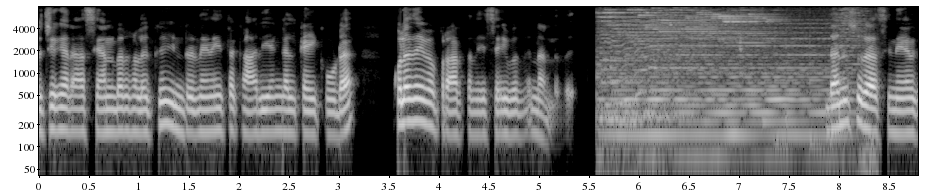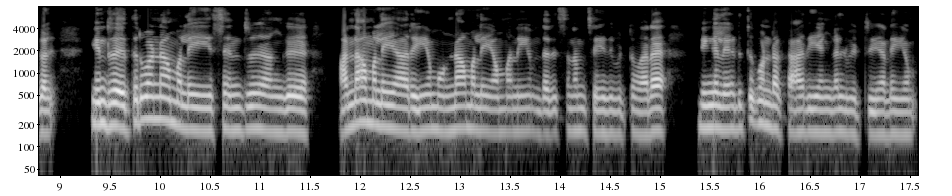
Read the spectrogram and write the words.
ருச்சிகராசி அன்பர்களுக்கு இன்று நினைத்த காரியங்கள் கைகூட குலதெய்வ பிரார்த்தனை செய்வது நல்லது. தனுசு ராசி நேர்கள் இன்று திருவண்ணாமலையை சென்று அங்கு அண்ணாமலையாரையும் உண்ணாமலை அம்மனையும் தரிசனம் செய்துவிட்டு வர நீங்கள் எடுத்துக்கொண்ட காரியங்கள் வெற்றியடையும்.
